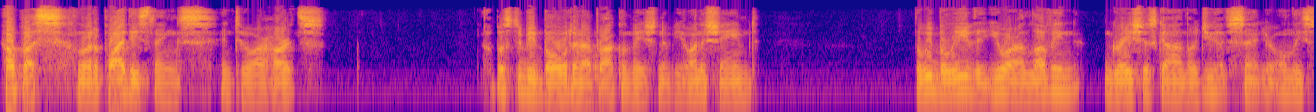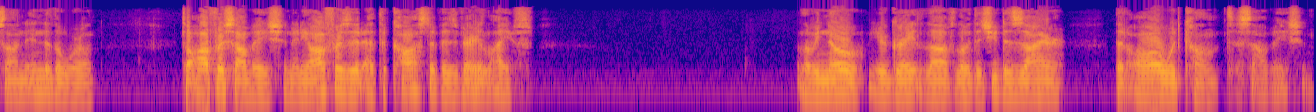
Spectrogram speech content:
Help us, Lord, apply these things into our hearts. Help us to be bold in our proclamation of you, unashamed. Lord, we believe that you are a loving, gracious God. Lord, you have sent your only Son into the world to offer salvation, and he offers it at the cost of his very life. Lord, we know your great love, Lord, that you desire that all would come to salvation.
